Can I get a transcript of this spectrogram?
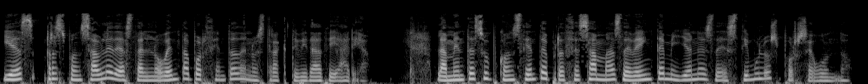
y es responsable de hasta el 90% de nuestra actividad diaria. La mente subconsciente procesa más de 20 millones de estímulos por segundo.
